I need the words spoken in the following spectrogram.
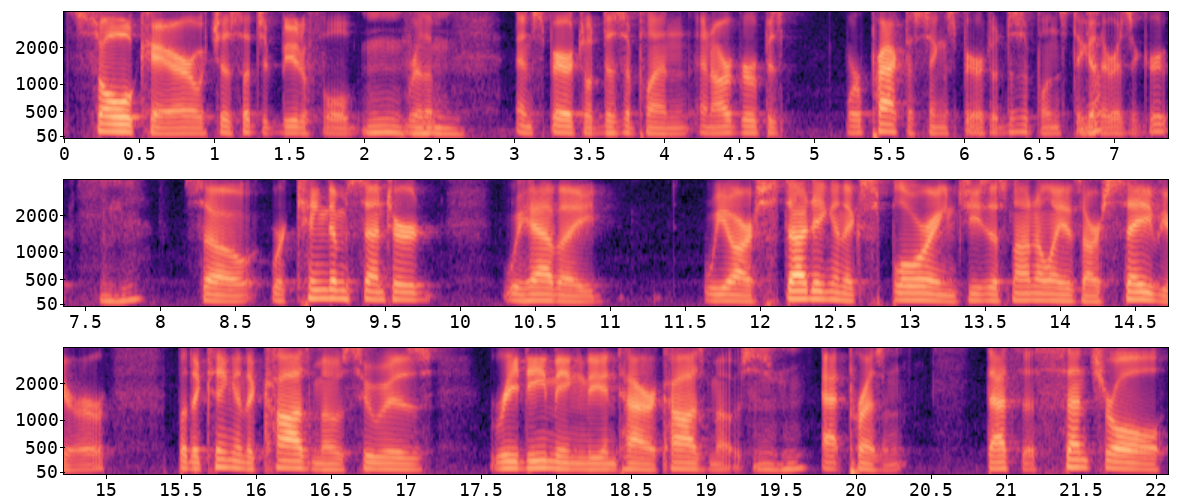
soul care, which is such a beautiful mm-hmm. rhythm, and spiritual discipline. And our group is we're practicing spiritual disciplines together as a group. Mm-hmm. So we're kingdom centered. We have a we are studying and exploring Jesus not only as our savior, but the king of the cosmos who is redeeming the entire cosmos mm-hmm. at present. That's a central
